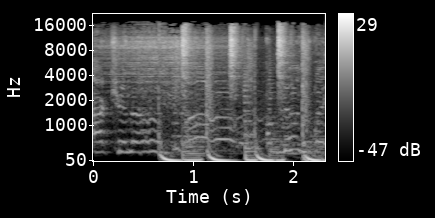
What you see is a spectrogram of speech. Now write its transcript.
Music Radio.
